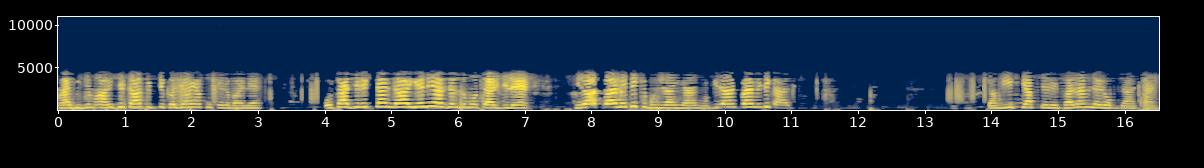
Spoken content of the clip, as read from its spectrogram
Ay bizim Ayşe takipçi kaza yapmış arabayla. Otelcilikten daha yeni yazıldım otelciliğe. Bir az vermedi ki bundan yani. Bir az vermedi ki. Ben bir iş yaptırır. Param da yok zaten.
